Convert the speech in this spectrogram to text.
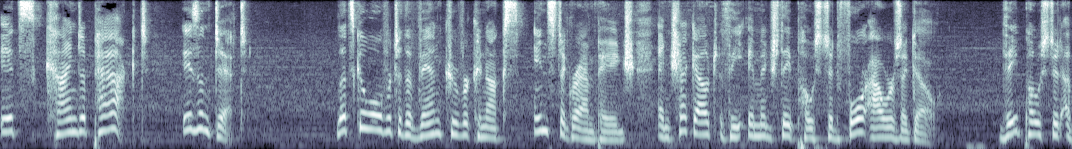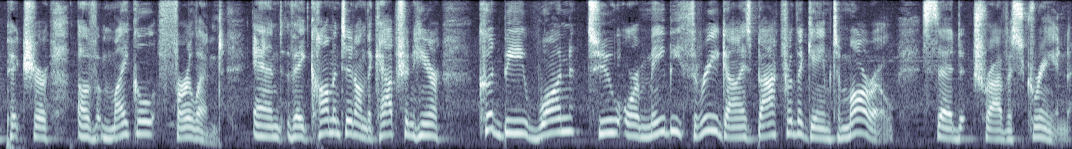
it's kinda packed, isn't it? Let's go over to the Vancouver Canucks Instagram page and check out the image they posted four hours ago. They posted a picture of Michael Ferland, and they commented on the caption here could be one, two, or maybe three guys back for the game tomorrow, said Travis Green,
